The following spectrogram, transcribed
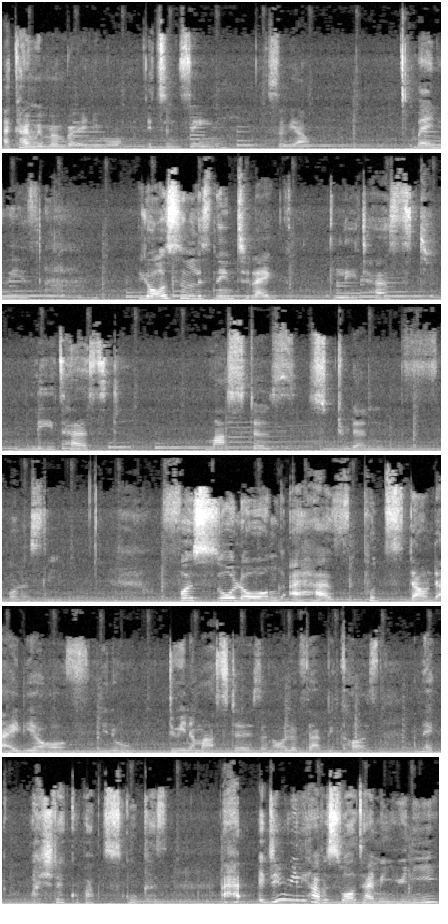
I can't remember anymore. It's insane. So, yeah. But, anyways, you're also listening to like the latest, latest master's students, honestly. For so long, I have put down the idea of, you know, doing a master's and all of that because I'm like, why should I go back to school? Because I, ha- I didn't really have a swell time in uni.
